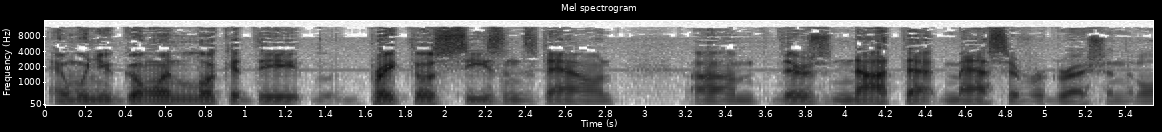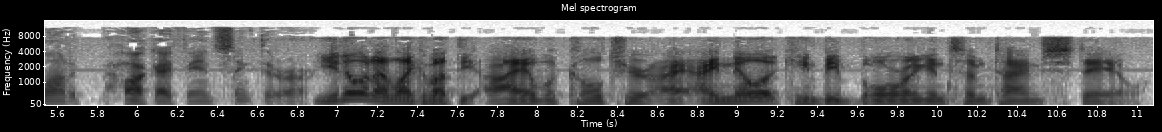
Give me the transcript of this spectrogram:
And when you go and look at the break those seasons down, um, there's not that massive regression that a lot of Hawkeye fans think there are. You know what I like about the Iowa culture? I, I know it can be boring and sometimes stale,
